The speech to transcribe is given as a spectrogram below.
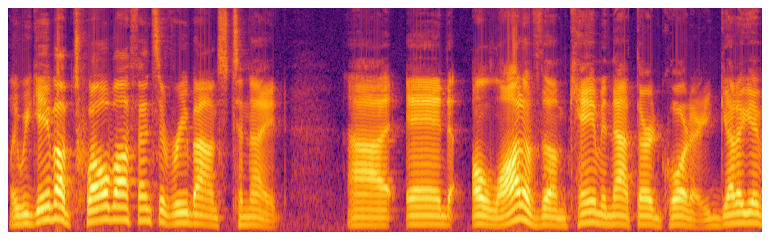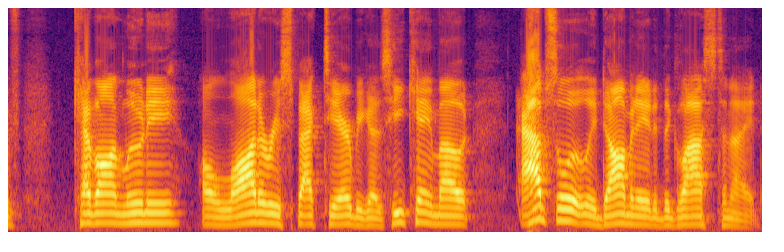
Like we gave up 12 offensive rebounds tonight. Uh, and a lot of them came in that third quarter. You got to give Kevon Looney a lot of respect here because he came out, absolutely dominated the glass tonight.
